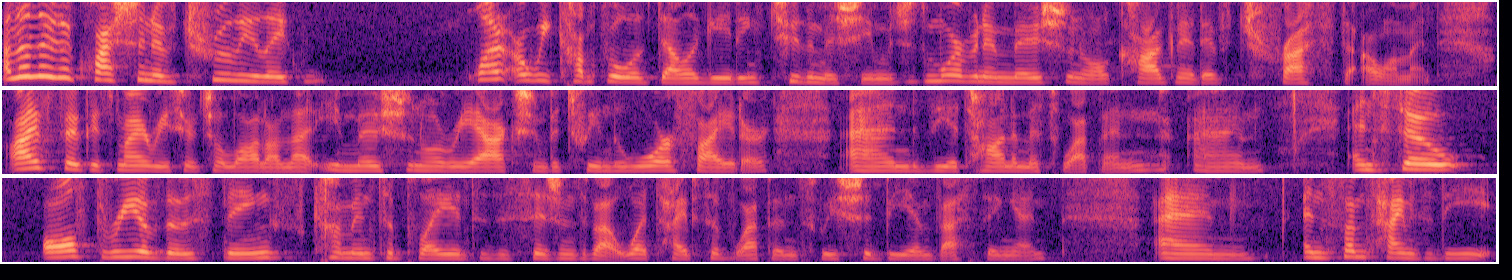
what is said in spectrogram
And then there's a question of truly like what are we comfortable with delegating to the machine, which is more of an emotional, cognitive trust element. I've focused my research a lot on that emotional reaction between the warfighter and the autonomous weapon. Um, and so all three of those things come into play into decisions about what types of weapons we should be investing in. Um, and sometimes the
